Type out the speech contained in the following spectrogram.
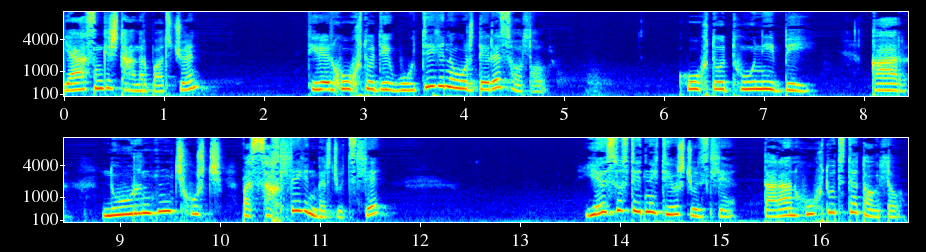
яасан гэж та нар бодож байна? Тэрээр хүүхдүүдийг бүгдийг нь өвөр дээрээ суулгав. Хүүхдүүд түүний бие, гар, нүүрэнд нь ч хурч бас сахлыг нь барьж үзлээ. Есүс тэднийг тэрч үзлээ. Дараа нь хүүхдүүдтэй тоглов.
